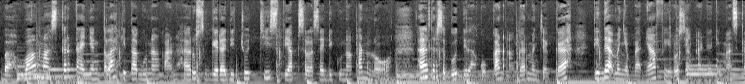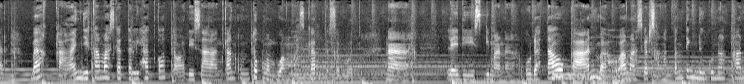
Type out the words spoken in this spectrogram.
bahwa masker kain yang telah kita gunakan harus segera dicuci setiap selesai digunakan loh. Hal tersebut dilakukan agar mencegah tidak menyebarnya virus yang ada di masker. Bahkan jika masker terlihat kotor disarankan untuk membuang masker tersebut. Nah, Ladies, gimana? Udah tahu kan bahwa masker sangat penting digunakan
